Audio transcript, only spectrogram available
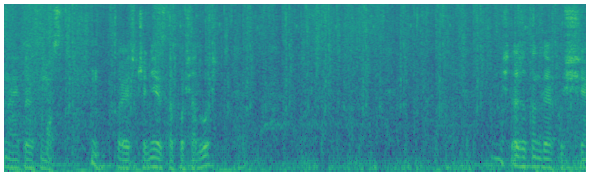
no i to jest most. To jeszcze nie jest ta posiadłość. Myślę, że tędy jakoś się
